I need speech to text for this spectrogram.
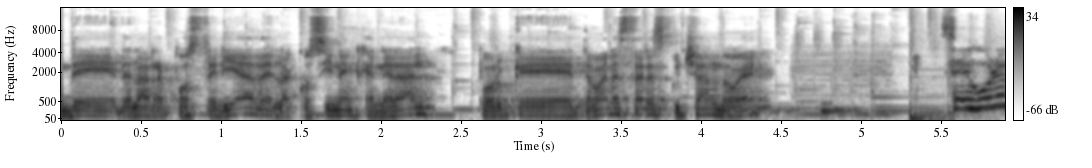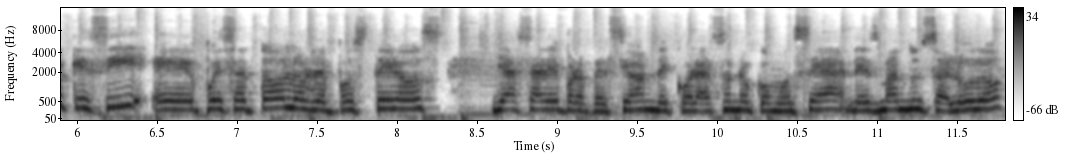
de, de la repostería, de la cocina en general? Porque te van a estar escuchando, ¿eh? Seguro que sí, eh, pues a todos los reposteros, ya sea de profesión, de corazón o como sea, les mando un saludo.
